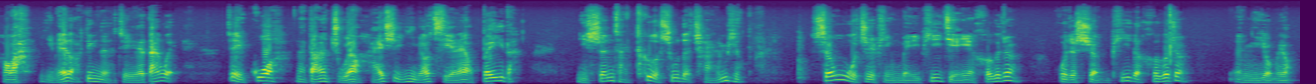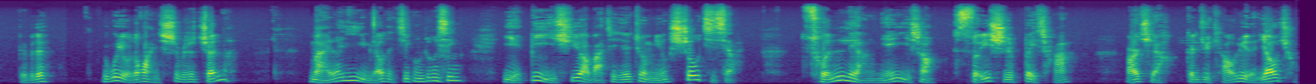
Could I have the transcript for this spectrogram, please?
好吧，你没老盯着这些单位，这锅那当然主要还是疫苗企业来要背的。你生产特殊的产品，生物制品每批检验合格证或者审批的合格证，呃，你有没有？对不对？如果有的话，你是不是真的？买了疫苗的疾控中心也必须要把这些证明收集起来，存两年以上，随时备查。而且啊，根据条例的要求，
